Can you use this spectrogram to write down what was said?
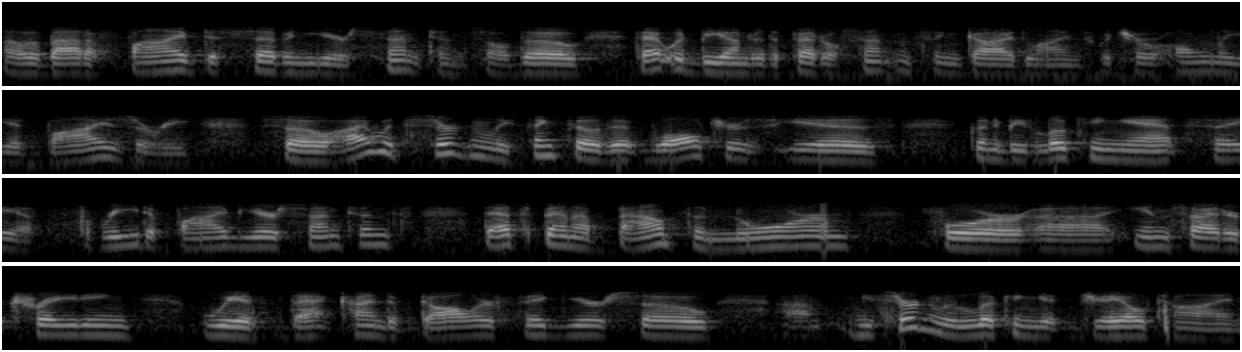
of about a five to seven year sentence, although that would be under the federal sentencing guidelines, which are only advisory. So I would certainly think, though, that Walters is going to be looking at, say, a three to five year sentence. That's been about the norm for uh, insider trading with that kind of dollar figure. So um, he's certainly looking at jail time,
